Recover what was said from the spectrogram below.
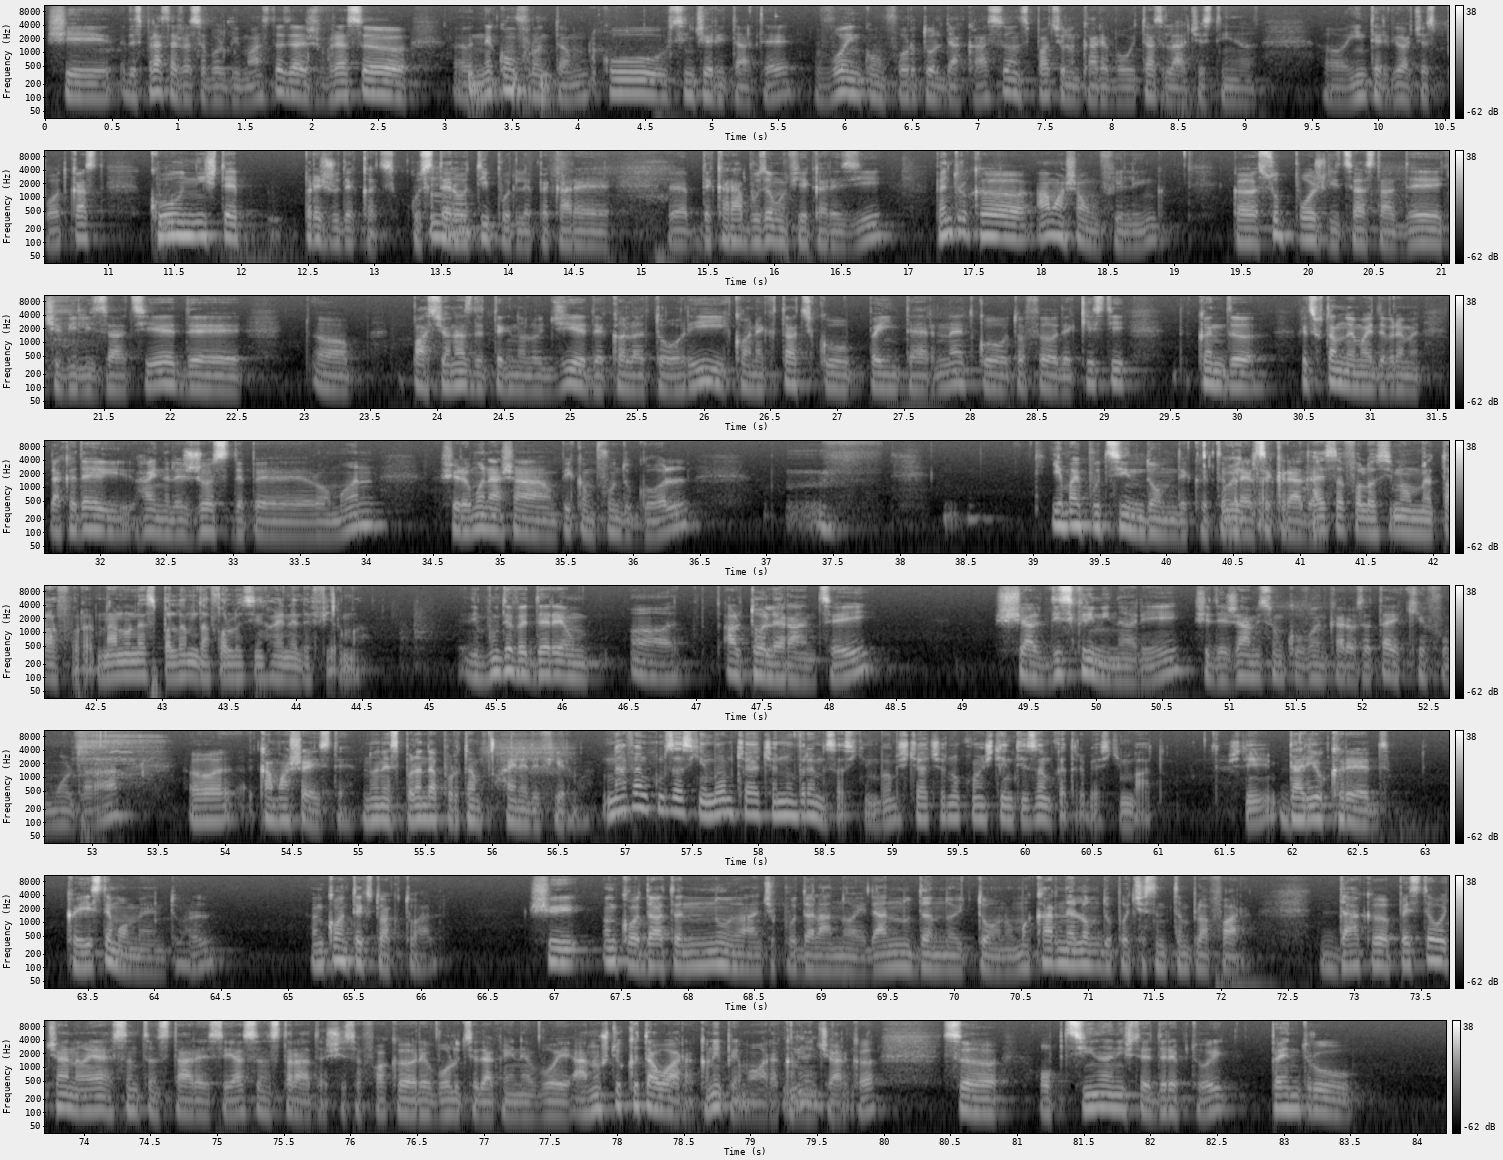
Și despre asta aș vrea să vorbim astăzi. Aș vrea să uh, ne confruntăm cu sinceritate, voi în confortul de acasă, în spațiul în care vă uitați la acest uh, interviu, acest podcast, cu niște prejudecăți, cu stereotipurile pe care, uh, de care abuzăm în fiecare zi, pentru că am așa un feeling că sub poșghița asta de civilizație, de uh, pasionați de tehnologie, de călătorii, conectați cu pe internet, cu tot felul de chestii, când, uh, că discutam noi mai devreme, dacă dai hainele jos de pe român și rămâne așa un pic în fundul gol, mm, e mai puțin domn decât vrea el să creadă. Hai să folosim o metaforă. Na, nu ne spălăm, dar folosim haine de firmă. din punct de vedere um, uh, al toleranței și al discriminării, și deja am zis un cuvânt care o să taie cheful multora, uh, cam așa este. Nu ne spălăm, dar purtăm haine de firmă. Nu avem cum să schimbăm ceea ce nu vrem să schimbăm și ceea ce nu conștientizăm că trebuie schimbat. Știi? Dar eu cred că este momentul, în contextul actual, și încă o dată nu a început de la noi, dar nu dăm noi tonul, măcar ne luăm după ce se întâmplă afară. Dacă peste ocean ăia sunt în stare să iasă în stradă și să facă revoluție dacă e nevoie, a nu știu câta oară, că nu e prima oară când Nu. încearcă, să obțină niște drepturi pentru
